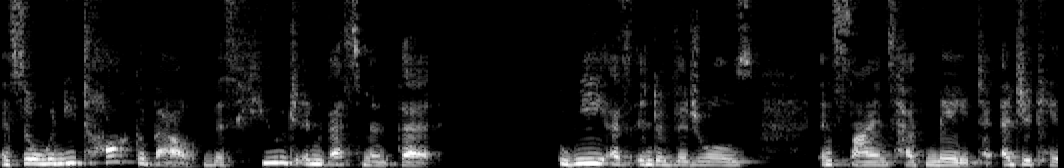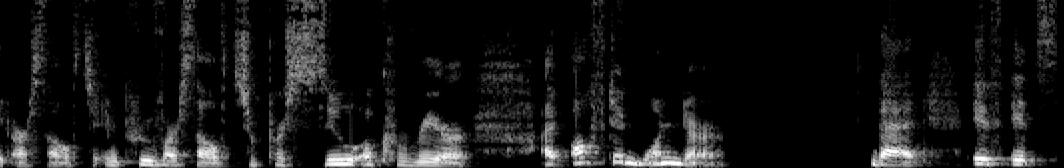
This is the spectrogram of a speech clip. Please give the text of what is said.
And so when you talk about this huge investment that we as individuals in science have made to educate ourselves, to improve ourselves, to pursue a career, I often wonder that if it's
